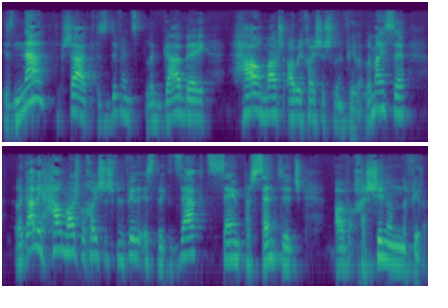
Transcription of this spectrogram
is not the pshat. There's a difference legabe how much are we chayshish l'nefila? Lemaise, lagabi, how much we're chayshish l'nefila is the exact same percentage of chashin l'nefila.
